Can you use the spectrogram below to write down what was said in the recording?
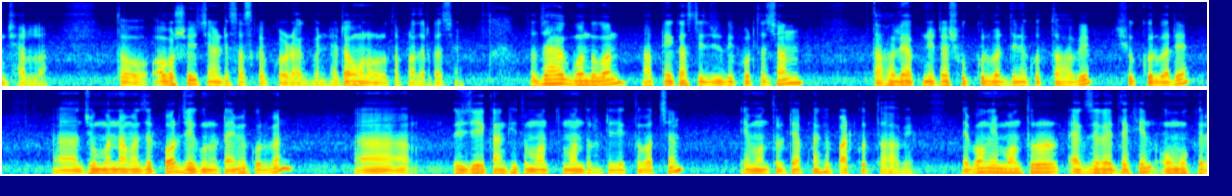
ইনশাল্লাহ তো অবশ্যই চ্যানেলটি সাবস্ক্রাইব করে রাখবেন, এটাও অনুরোধ আপনাদের কাছে। তো যাই হোক বন্ধুগণ, আপনি এই কাজটি যদি করতে চান, তাহলে আপনি এটা শুক্রবার দিনে করতে হবে। শুক্রবারে জুম্মার নামাজের পর যে কোনো টাইমে করবেন। এই যে কাঙ্ক্ষিত মন্ত্রটি দেখতে পাচ্ছেন, এই মন্ত্রটি আপনাকে পাঠ করতে হবে। এবং এই মন্ত্রর এক জায়গায় দেখেন, অমুকের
